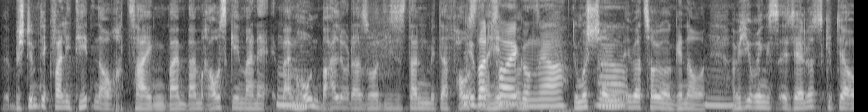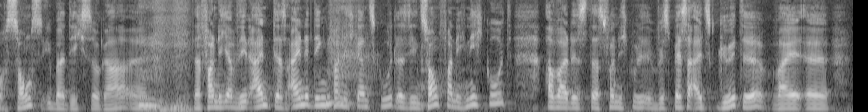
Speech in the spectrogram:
bestimmte Qualitäten auch zeigen beim, beim Rausgehen, meine, mhm. beim hohen Ball oder so, dieses dann mit der Faust Überzeugung, dahin. ja. Du musst schon ja. Überzeugung, genau. Mhm. Habe ich übrigens äh, sehr lustig, es gibt ja auch Songs über dich sogar. Äh, mhm. Da fand ich, aber den ein, das eine Ding fand ich ganz gut, also den Song fand ich nicht gut, aber das, das fand ich gut, du bist besser als Goethe, weil äh,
